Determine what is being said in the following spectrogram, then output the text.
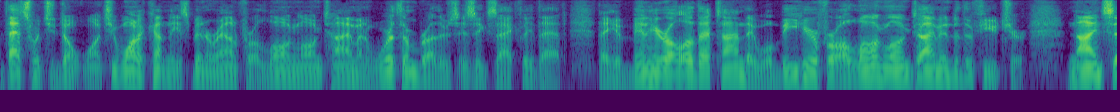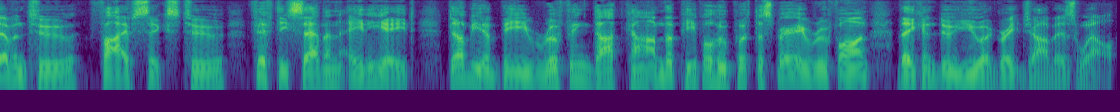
That's what you don't want. You want a company that's been around for a long, long time, and Wortham Brothers is exactly that. They have been here all of that time. They will be here for a long, long time into the future. 972 562 5788 WBRoofing.com. The people who put the Sperry roof on, they can do you a great job as well.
